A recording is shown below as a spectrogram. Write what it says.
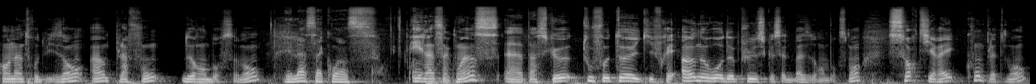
en introduisant un plafond de remboursement. Et là, ça coince. Et là, ça coince euh, parce que tout fauteuil qui ferait 1 euro de plus que cette base de remboursement sortirait complètement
